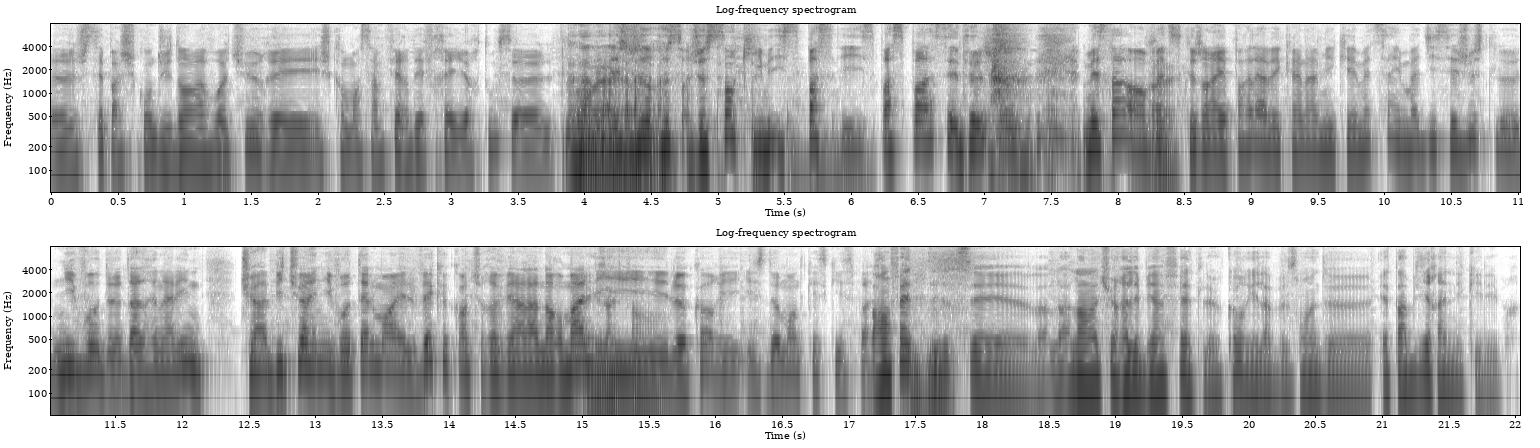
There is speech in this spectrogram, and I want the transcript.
euh, je sais pas, je conduis dans la voiture et je commence à me faire des frayeurs tout seul. je, sens qu'il se passe, il se passe pas assez de choses. Mais ça, en fait, ce que j'en avais parlé avec un ami qui est médecin, il m'a dit c'est juste le niveau d'adrénaline. Tu es habitué à un niveau tellement élevé que quand tu reviens à la normale, le corps il, se demande qu'est-ce qui se passe. En fait, c'est la, la, nature elle est bien faite. Le corps il a besoin d'établir un équilibre.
